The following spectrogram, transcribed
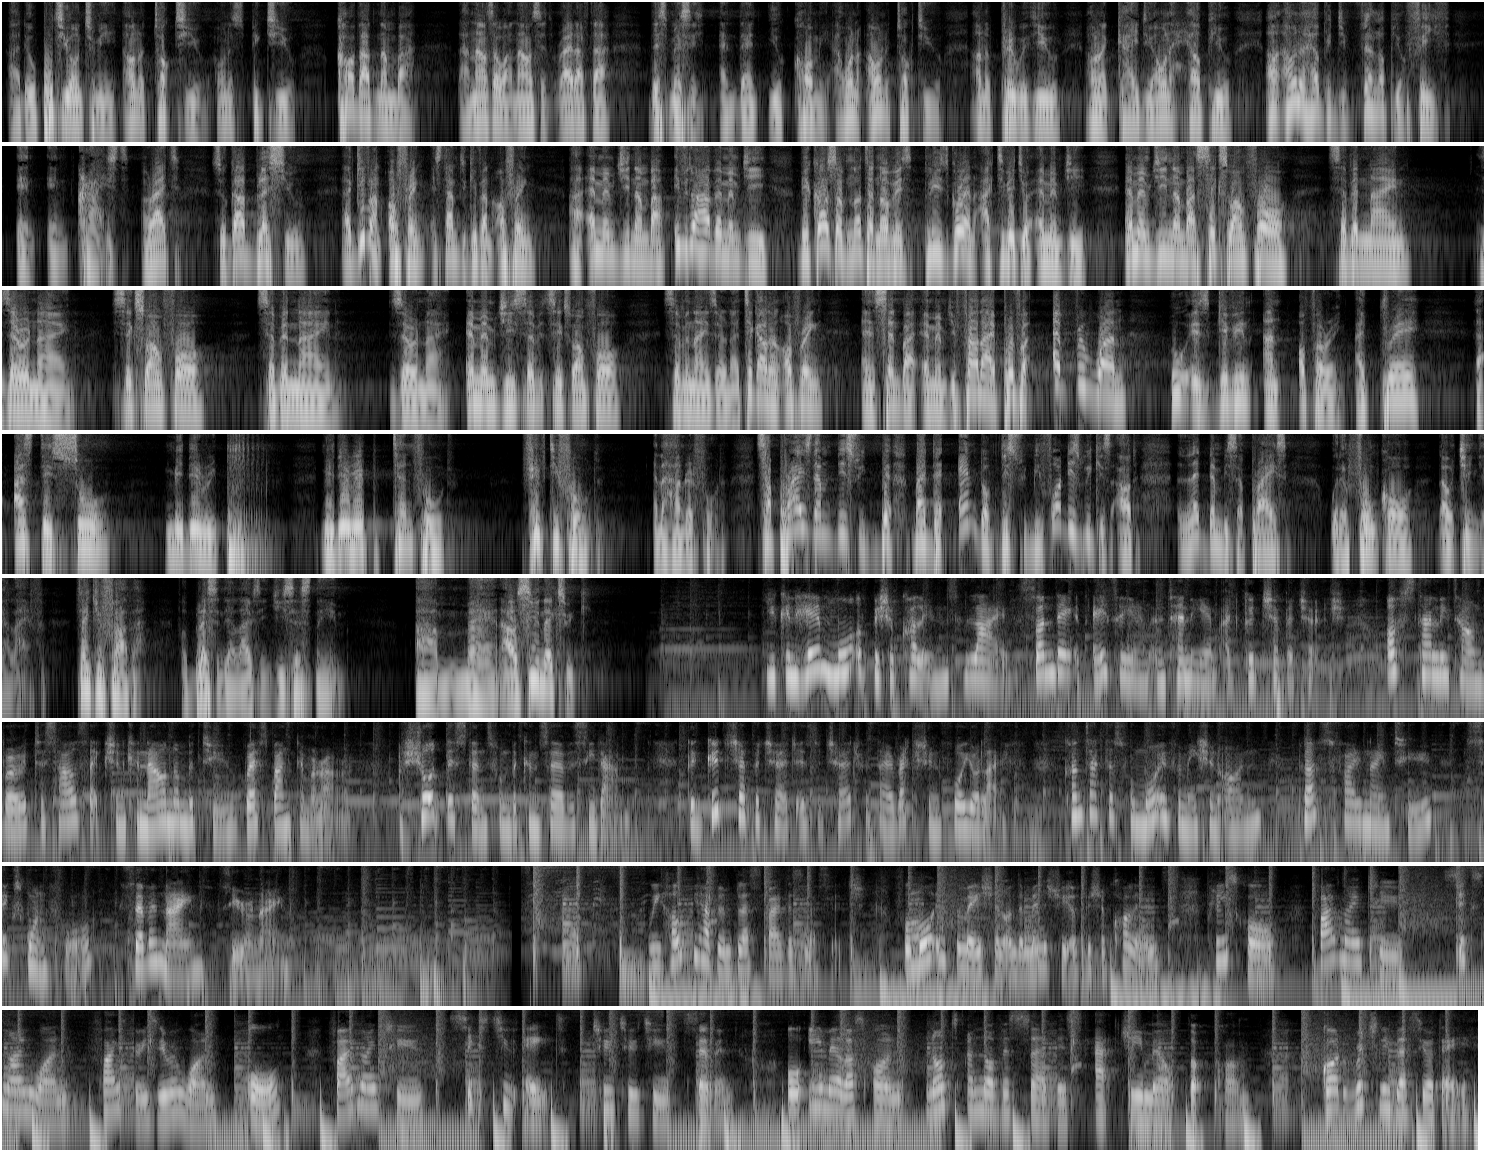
Uh, they will put you on to me. I want to talk to you. I want to speak to you. Call that number. The announcer will announce it right after this message, and then you call me. I want to, I want to talk to you. I want to pray with you. I want to guide you. I want to help you. I, I want to help you develop your faith in, in Christ. All right? So God bless you. Uh, give an offering. It's time to give an offering. Uh, MMG number. If you don't have MMG, because of not a novice, please go and activate your MMG. MMG number 614 7909. 614 7909. MMG 614 7909. Take out an offering and send by MMG. Father, I pray for everyone who is giving an offering. I pray that as they sow, may they reap. May they reap tenfold, fiftyfold, and a hundredfold. Surprise them this week. By the end of this week, before this week is out, let them be surprised with a phone call that will change their life. Thank you, Father, for blessing their lives in Jesus' name. Amen. I'll see you next week. You can hear more of Bishop Collins live Sunday at 8 a.m. and 10 a.m. at Good Shepherd Church, off Stanley Town Road to South Section Canal Number 2, West Bank Demerara, short distance from the Conservancy Dam. The Good Shepherd Church is the church with direction for your life. Contact us for more information on plus 592 614 7909. We hope you have been blessed by this message. For more information on the ministry of Bishop Collins, please call 592 691 5301 or 592 628 2227 or email us on notanoviceservice at gmail.com. God richly bless your day.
